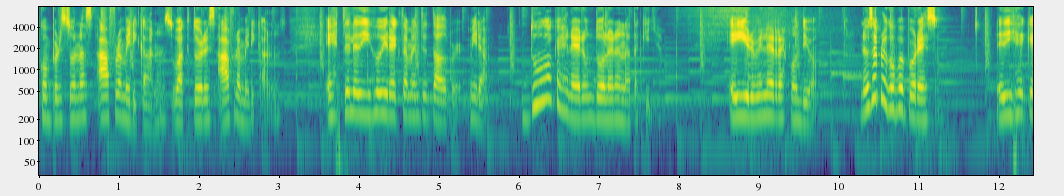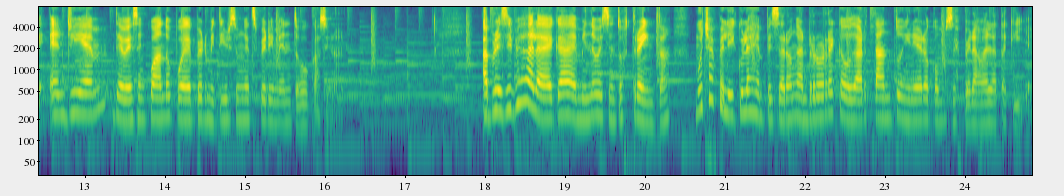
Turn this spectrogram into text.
con personas afroamericanas o actores afroamericanos, este le dijo directamente a Talbert, mira, dudo que genere un dólar en la taquilla. E Irving le respondió, no se preocupe por eso. Le dije que MGM de vez en cuando puede permitirse un experimento ocasional. A principios de la década de 1930, muchas películas empezaron a no recaudar tanto dinero como se esperaba en la taquilla,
